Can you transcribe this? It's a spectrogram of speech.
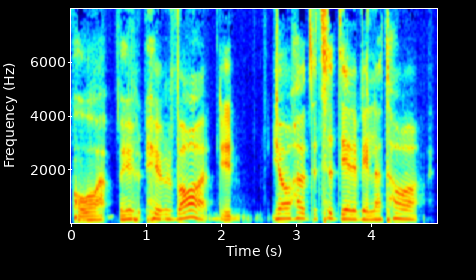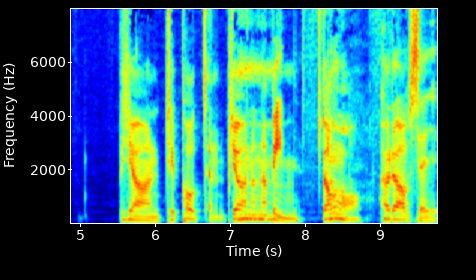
och hur, hur var det? Jag hade tidigare velat ha Björn till podden. Björn och mm. Navid. De, ja. Hörde av sig,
